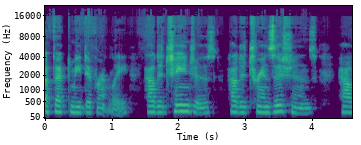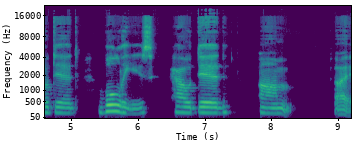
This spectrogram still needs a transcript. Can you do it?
affect me differently? How did changes, how did transitions, how did bullies, how did um, uh,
